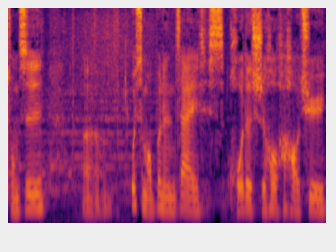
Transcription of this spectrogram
总之，呃，为什么不能在活的时候好好去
